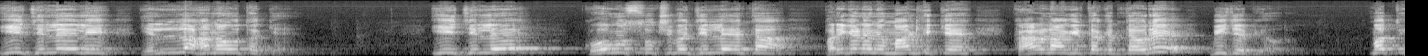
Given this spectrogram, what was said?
ಈ ಜಿಲ್ಲೆಯಲ್ಲಿ ಎಲ್ಲ ಅನಾಹುತಕ್ಕೆ, ಈ ಜಿಲ್ಲೆ ಕೋಮು ಸೂಕ್ಷ್ಮ ಜಿಲ್ಲೆ ಅಂತ ಪರಿಗಣನೆ ಮಾಡಲಿಕ್ಕೆ ಕಾರಣ ಆಗಿರ್ತಕ್ಕಂಥವರೇ ಬಿ ಜೆ ಪಿಯವರು ಮತ್ತು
